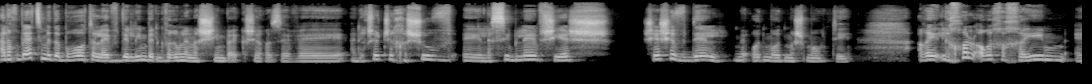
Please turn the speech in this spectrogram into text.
אנחנו בעצם מדברות על ההבדלים בין גברים לנשים בהקשר הזה, ואני חושבת שחשוב אה, לשים לב שיש, שיש הבדל מאוד מאוד משמעותי. הרי לכל אורך החיים, אה,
